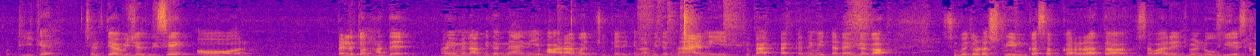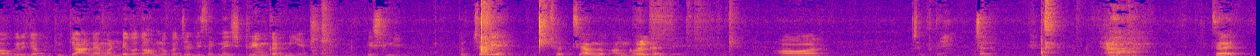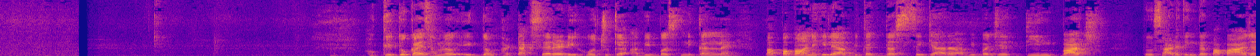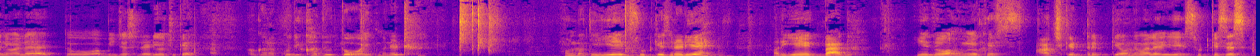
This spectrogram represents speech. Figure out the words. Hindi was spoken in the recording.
तो ठीक है, चलते अभी जल्दी से और पहले तो नहाते हैं। भाई, मैंने अभी तक नहाया नहीं है, बारह बज चुके हैं, लेकिन अभी तक नहाया नहीं है, क्योंकि बैग पैक करने में इतना टाइम लगा। सुबह थोड़ा स्ट्रीम का सब कर रहा था, सब अरेंजमेंट ओबीएस का वगैरह, जब, क्योंकि आना है मंडे को तो हम लोग को जल्दी से स्ट्रीम करनी है। इसलिए। तो चलिए छत से हम लोग अंघोल करते हैं और चलते हैं। चलो। चल। ओके तो गाइस हम लोग एकदम फटाक से रेडी हो चुके हैं। अभी बस निकलना है। पापा को आने के लिए अभी तक 10 से 11 अभी बजे तीन पाँच। तो साढ़े तीन तक पापा आ जाने वाले हैं। तो अभी जस्ट रेडी हो चुके हैं। अगर आपको दिखा दूँ तो एक मिनट। हम लोग की ये एक सूटकेस रेडी है। और ये एक बैग। ये दो हम लोग के आज के ट्रिप के होने वाले ये सूटकेसेस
